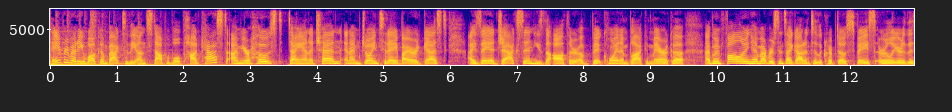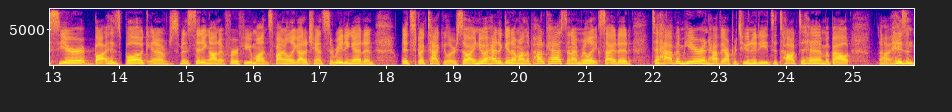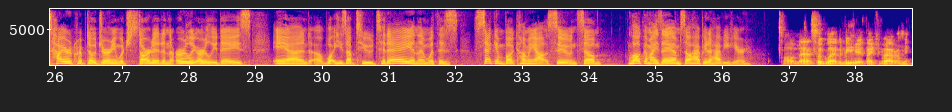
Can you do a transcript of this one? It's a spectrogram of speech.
Hey, everybody, welcome back to the Unstoppable podcast. I'm your host, Diana Chen, and I'm joined today by our guest, Isaiah Jackson. He's the author of Bitcoin and Black America. I've been following him ever since I got into the crypto space earlier this year, bought his book, and I've just been sitting on it for a few months. Finally got a chance to reading it, and it's spectacular. So I knew I had to get him on the podcast, and I'm really excited to have him here and have the opportunity to talk to him about uh, his entire crypto journey, which started in the early, early days, and uh, what he's up to today, and then with his second book coming out soon. So, welcome, Isaiah. I'm so happy to have you here. Oh, man. So glad to be here. Thank you for having me.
